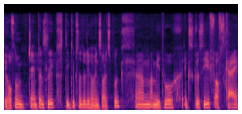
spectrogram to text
die Hoffnung Champions League, die gibt es natürlich auch in Salzburg ähm, am Mittwoch exklusiv auf Sky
